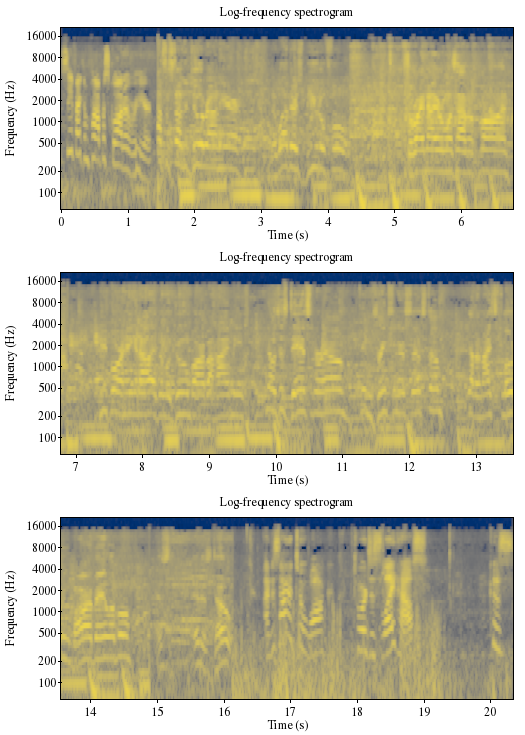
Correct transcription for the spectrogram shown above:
Let's see if I can pop a squat over here. Lots of stuff to do around here. The weather's beautiful. So right now everyone's having fun. People are hanging out at the Lagoon Bar behind me. You know, just dancing around, getting drinks in their system. Got a nice floating bar available. It's, it is dope. I decided to walk towards this lighthouse because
